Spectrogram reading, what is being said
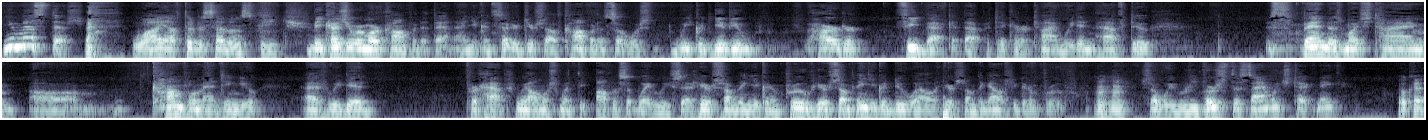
"You missed this." Why after the seventh speech? because you were more competent then and you considered yourself competent so it was we could give you harder feedback at that particular time we didn't have to spend as much time um, complimenting you as we did. Perhaps we almost went the opposite way. We said, "Here's something you can improve. Here's something you could do well. Here's something else you could improve." Mm-hmm. So we reversed the sandwich technique, Okay.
